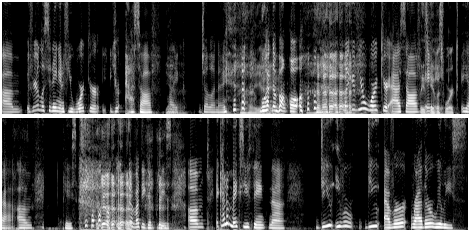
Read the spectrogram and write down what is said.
um, if you're listening and if you work your your ass off, Yeah. like Jalanay. Yeah, Buhat yeah. ng bangko. like if you work your ass off. Please give us work. Yeah. Um, please. Nabatigan, please. Um, it kind of makes you think na, do you ever, do you ever rather really s-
